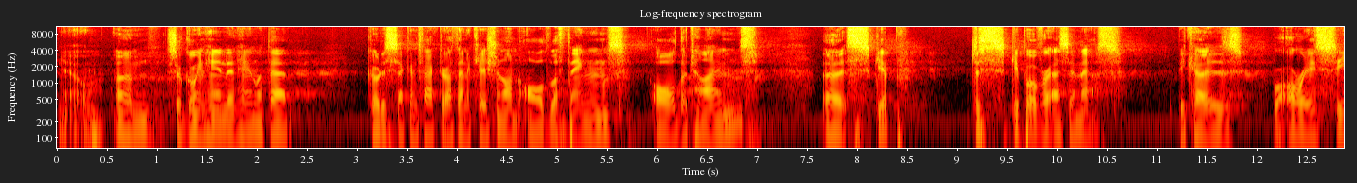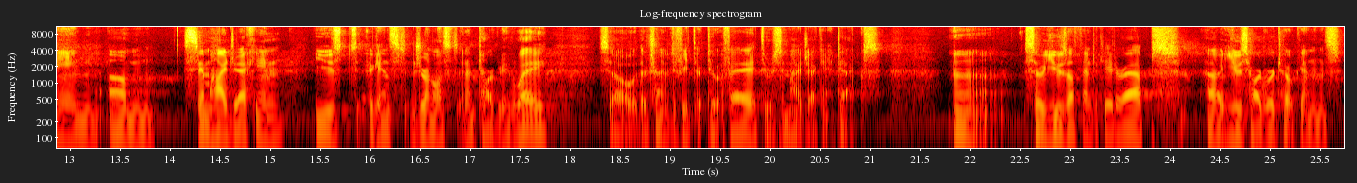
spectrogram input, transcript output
no. Um, so going hand in hand with that, go to second factor authentication on all the things, all the times. Uh, skip, just skip over SMS because we're already seeing um, SIM hijacking used against journalists in a targeted way. So they're trying to defeat their 2FA through SIM hijacking attacks. Uh, so use authenticator apps, uh, use hardware tokens.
